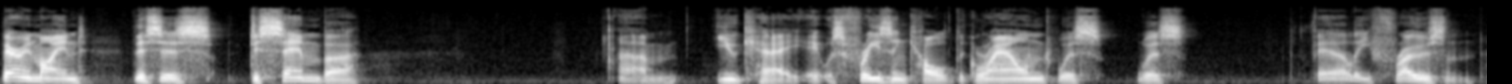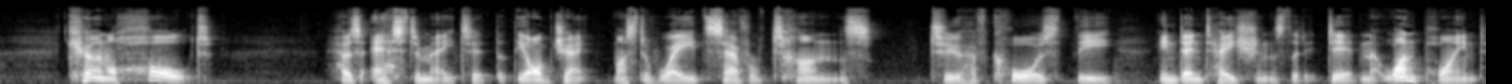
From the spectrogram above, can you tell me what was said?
bear in mind, this is December um, UK. It was freezing cold. The ground was was fairly frozen. Colonel Holt has estimated that the object must have weighed several tons to have caused the indentations that it did. And at one point,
